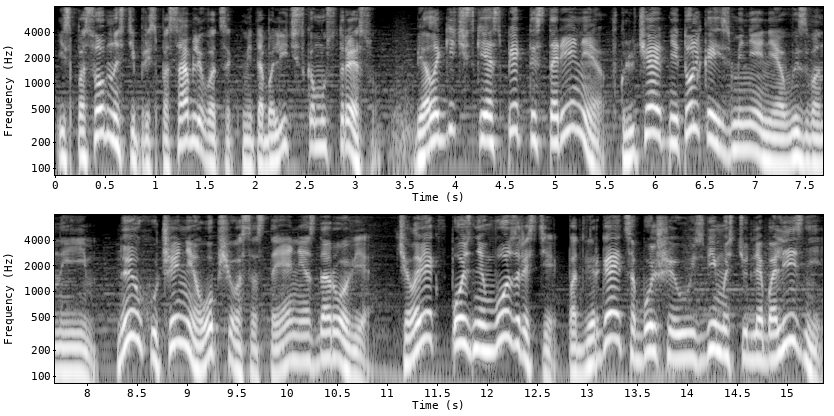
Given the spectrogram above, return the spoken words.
и способности приспосабливаться к метаболическому стрессу. Биологические аспекты старения включают не только изменения, вызванные им, но и ухудшение общего состояния здоровья. Человек в позднем возрасте подвергается большей уязвимостью для болезней,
